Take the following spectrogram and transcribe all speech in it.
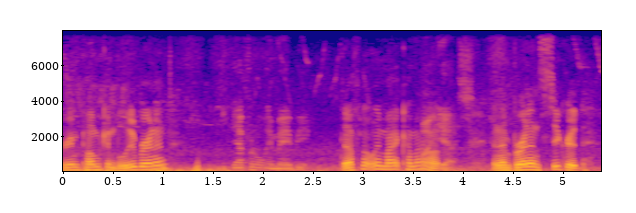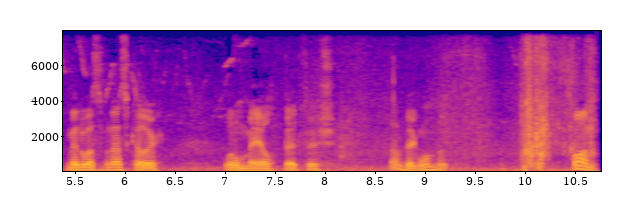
green pumpkin blue, Brennan? Definitely, maybe. Definitely might come But out. yes. And then Brennan's secret Midwest finesse color, little male bedfish. Not a big one, but fun.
